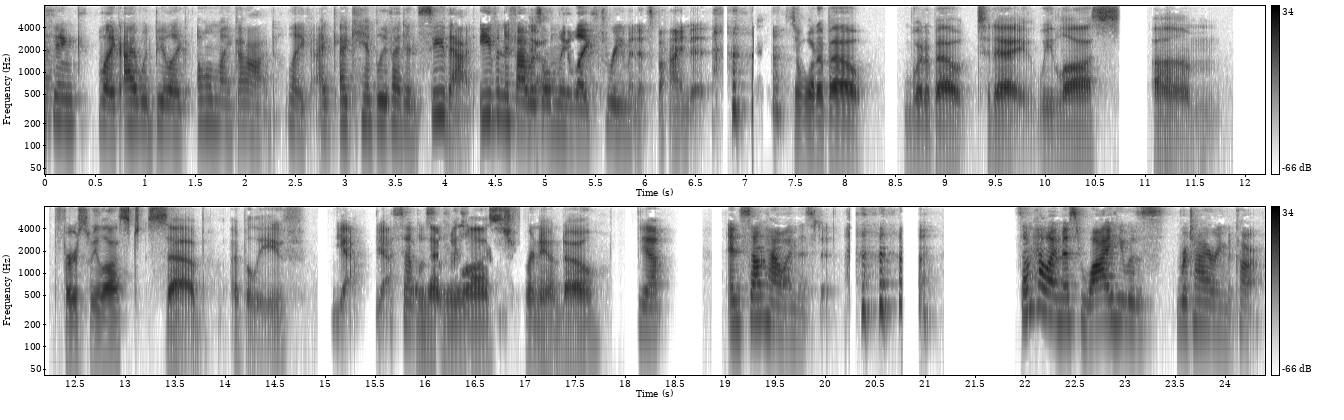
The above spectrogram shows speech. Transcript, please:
think like I would be like, "Oh my god, like I I can't believe I didn't see that," even if I was Yeah. only like 3 minutes behind it. So what about what about today? We lost um first we lost Seb, I believe. yeah. Yeah, Seb And was the then we first. lost Fernando. Yep. And somehow I missed it. somehow I missed why he was retiring the car.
